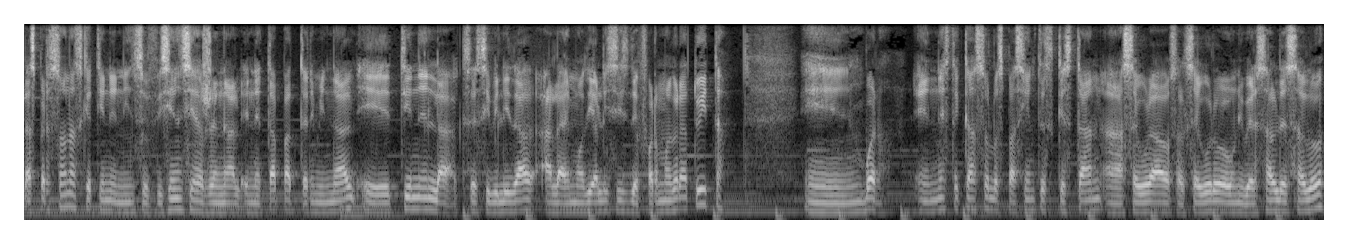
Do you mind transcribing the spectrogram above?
las personas que tienen insuficiencia renal en etapa terminal eh, tienen la accesibilidad a la hemodiálisis de forma gratuita. Eh, bueno, en este caso los pacientes que están asegurados al Seguro Universal de Salud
